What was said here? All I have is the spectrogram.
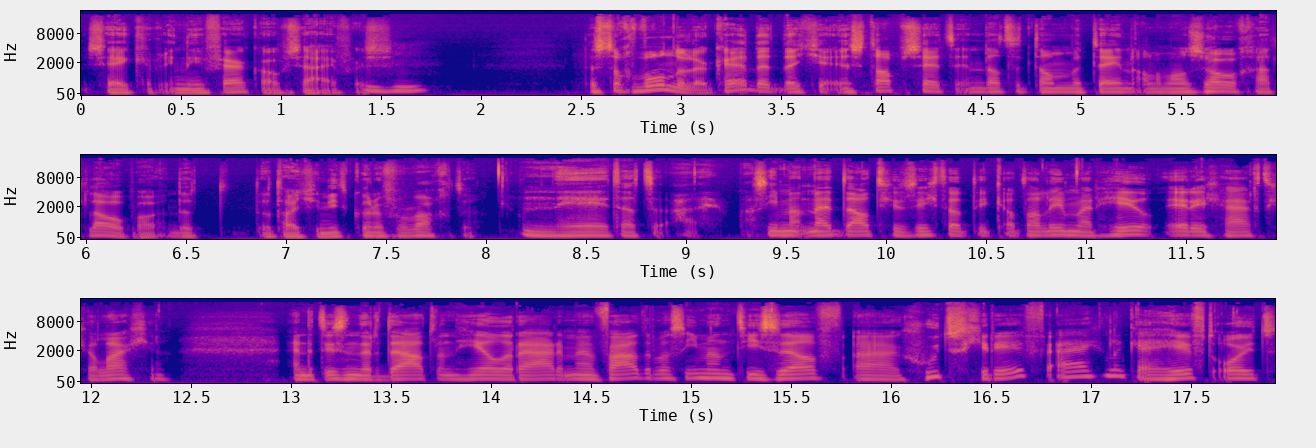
Zeker in die verkoopcijfers. Mhm. Dat is toch wonderlijk, hè? Dat, dat je een stap zet en dat het dan meteen allemaal zo gaat lopen. Dat, dat had je niet kunnen verwachten. Nee, dat, als iemand mij dat gezegd had, ik had alleen maar heel erg hard gelachen. En het is inderdaad een heel raar. Mijn vader was iemand die zelf uh, goed schreef eigenlijk. Hij heeft ooit.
